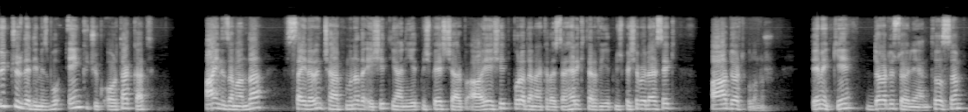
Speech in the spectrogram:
300 dediğimiz bu en küçük ortak kat aynı zamanda sayıların çarpımına da eşit. Yani 75 çarpı A'ya eşit. Buradan arkadaşlar her iki tarafı 75'e bölersek A 4 bulunur. Demek ki 4'ü söyleyen tılsım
